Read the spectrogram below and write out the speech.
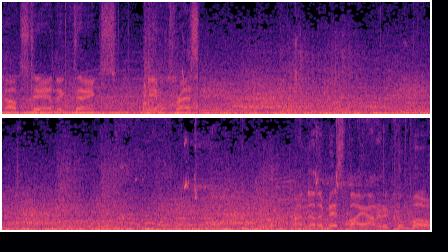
Outstanding, thanks. Impressive. Another miss by Antetokounmpo.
